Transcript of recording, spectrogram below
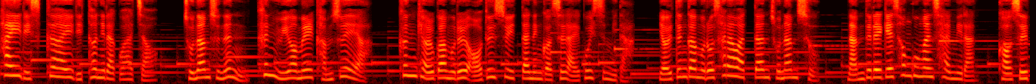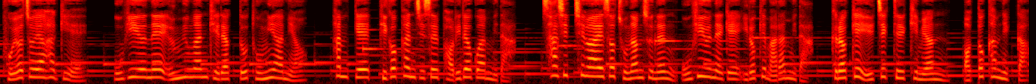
high risk high return이라고 하죠. 조남수는 큰 위험을 감수해야 큰 결과물을 얻을 수 있다는 것을 알고 있습니다. 열등감으로 살아왔던 조남수, 남들에게 성공한 삶이란 것을 보여줘야 하기에 오희은의 음흉한 계략도 동의하며 함께 비겁한 짓을 벌이려고 합니다. 47화에서 조남수는 오희은에게 이렇게 말합니다. 그렇게 일찍 들키면 어떡합니까?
